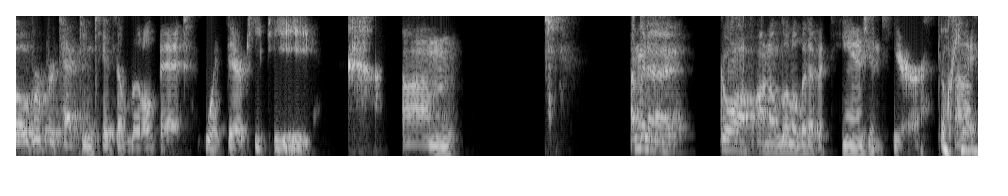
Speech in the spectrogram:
overprotecting kids a little bit with their PPE. Um, I'm going to go off on a little bit of a tangent here. Okay. Uh,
